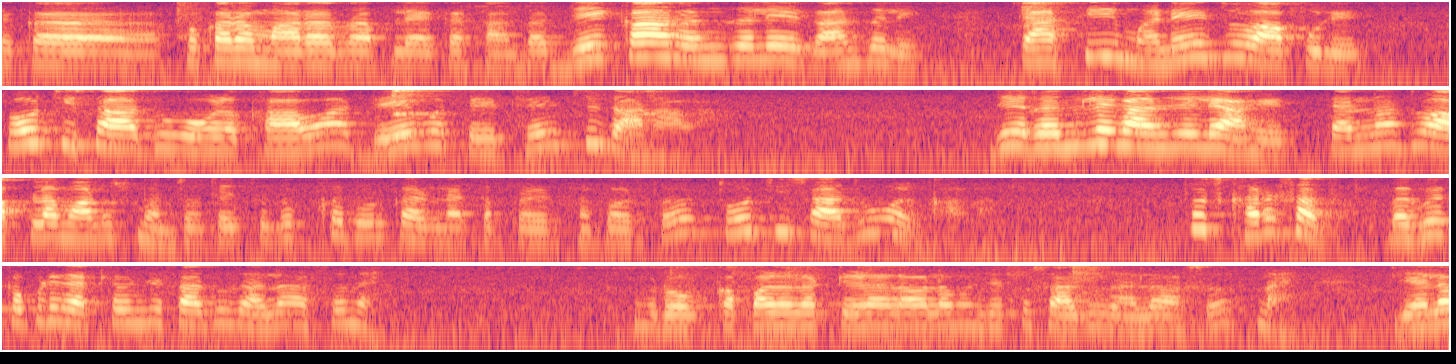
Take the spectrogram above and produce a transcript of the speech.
एका तुकाराम महाराज आपल्या एका सांगतात जे का रंजले गांजले त्यासी म्हणे जो आपुले तोची साधू ओळखावा देव तेथेची जाणावा जे रंजले गांजलेले आहेत त्यांना जो आपला माणूस म्हणतो त्याचं दुःख दूर करण्याचा प्रयत्न करतो तोची साधू ओळखावा. तोच खरं साधू. भगवे कपडे घातले म्हणजे साधू झाला असं नाही. डो कपाळाला टिळा लावला म्हणजे तो साधू झाला असं नाही. ज्याला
